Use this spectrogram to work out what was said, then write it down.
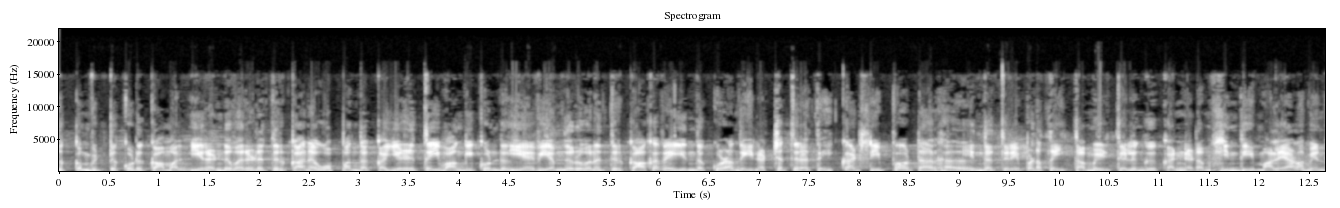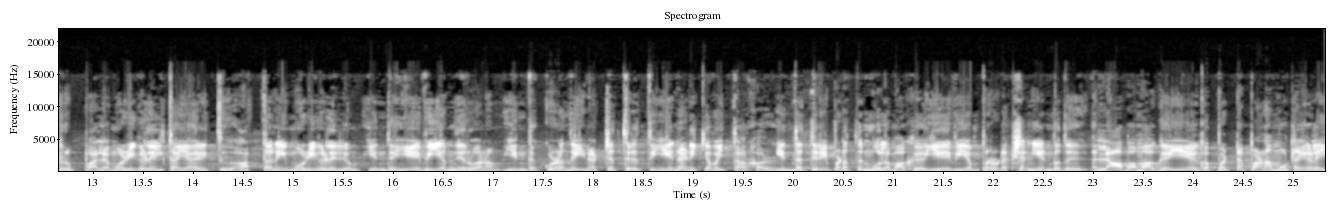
நிறுவனத்துக்கும் விட்டு கொடுக்காமல் இரண்டு வருடத்திற்கான ஒப்பந்த கையெழுத்தை வாங்கிக் கொண்டு ஏவிஎம் நிறுவனத்திற்காகவே இந்த குழந்தை நட்சத்திரத்தை கட்டி போட்டார்கள். இந்த திரைப்படத்தை தமிழ் தெலுங்கு கன்னடம் ஹிந்தி மலையாளம் என்று பல மொழிகளில் தயாரித்து அத்தனை மொழிகளிலும் இந்த ஏவிஎம் நிறுவனம் இந்த குழந்தை நட்சத்திரத்தையே நடிக்க வைத்தார்கள். இந்த திரைப்படத்தின் மூலமாக ஏவிஎம் புரொடக்ஷன் என்பது லாபமாக ஏகப்பட்ட பணமூட்டைகளை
